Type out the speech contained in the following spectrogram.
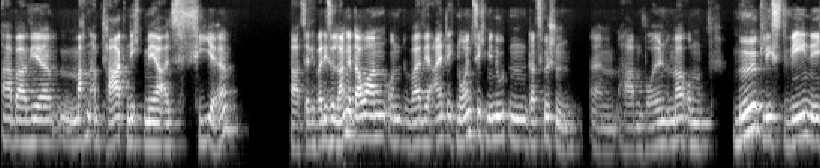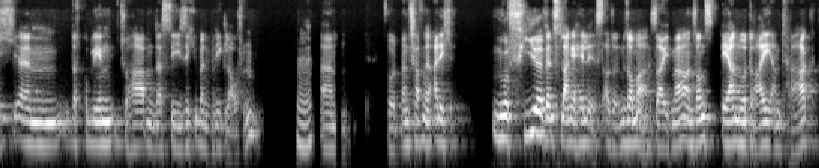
aber wir machen am Tag nicht mehr als vier tatsächlich, weil die so lange dauern und weil wir eigentlich 90 Minuten dazwischen ähm, haben wollen, immer um möglichst wenig ähm, das Problem zu haben, dass sie sich über den Weg laufen. Mhm. Ähm, so, dann schaffen wir eigentlich nur vier, wenn es lange hell ist, also im Sommer, sage ich mal, und sonst eher nur drei am Tag.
